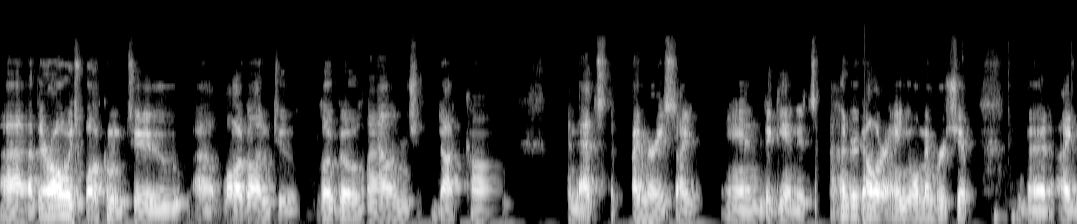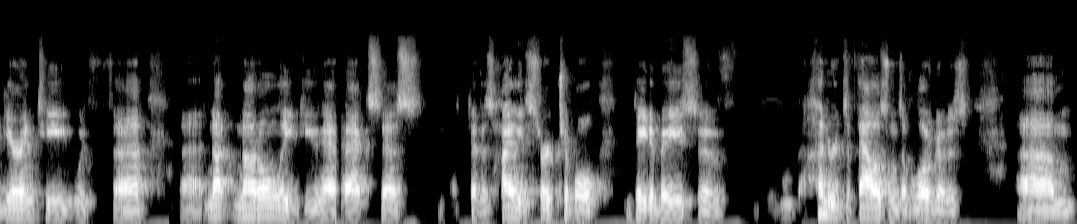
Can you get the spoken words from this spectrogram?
uh, they're always welcome to uh, log on to logolounge.com, and that's the primary site. And again, it's a hundred dollar annual membership, but I guarantee with uh, uh, not not only do you have access to this highly searchable database of hundreds of thousands of logos, um,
